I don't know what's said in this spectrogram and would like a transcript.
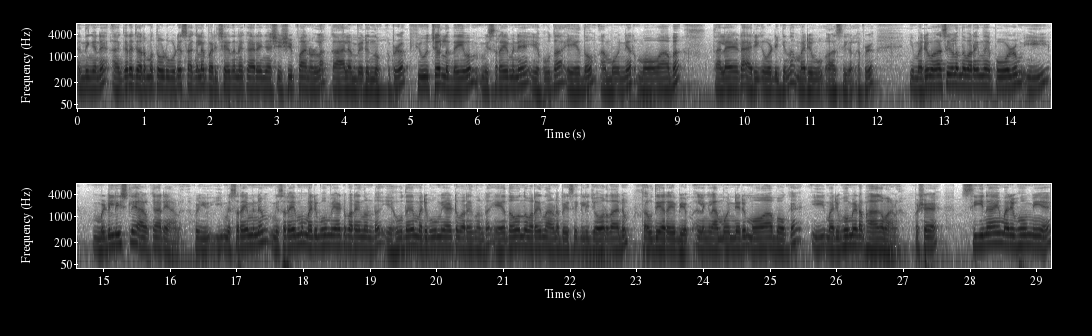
എന്നിങ്ങനെ അഗ്രചർമ്മത്തോടുകൂടി സകല പരിച്ഛേദനക്കാരെ ഞാൻ ശിക്ഷിപ്പാനുള്ള കാലം വരുന്നു. അപ്പോൾ ഫ്യൂച്ചറിൽ ദൈവം മിസ്രൈമിനെ യഹൂദ ഏതോം അമോന്യർ മോവാബ് തലയുടെ അരികു പഠിക്കുന്ന മരുവാസികൾ. അപ്പോൾ ഈ മരുവാസികൾ എന്ന് പറയുന്നത് എപ്പോഴും ഈ മിഡിൽ ഈസ്റ്റിലെ ആൾക്കാരെയാണ്. അപ്പോൾ ഈ മിസ്രൈമിനും മിസ്രൈമും മരുഭൂമിയായിട്ട് പറയുന്നുണ്ട് യഹൂദയും മരുഭൂമിയായിട്ട് പറയുന്നുണ്ട്. ഏതോ എന്ന് പറയുന്നതാണ് ബേസിക്കലി ജോർദാനും സൗദി അറേബ്യയും അല്ലെങ്കിൽ അമോന്യരും മോവാബും ഒക്കെ ഈ മരുഭൂമിയുടെ ഭാഗമാണ്. പക്ഷേ സീനായ് മരുഭൂമിയെ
